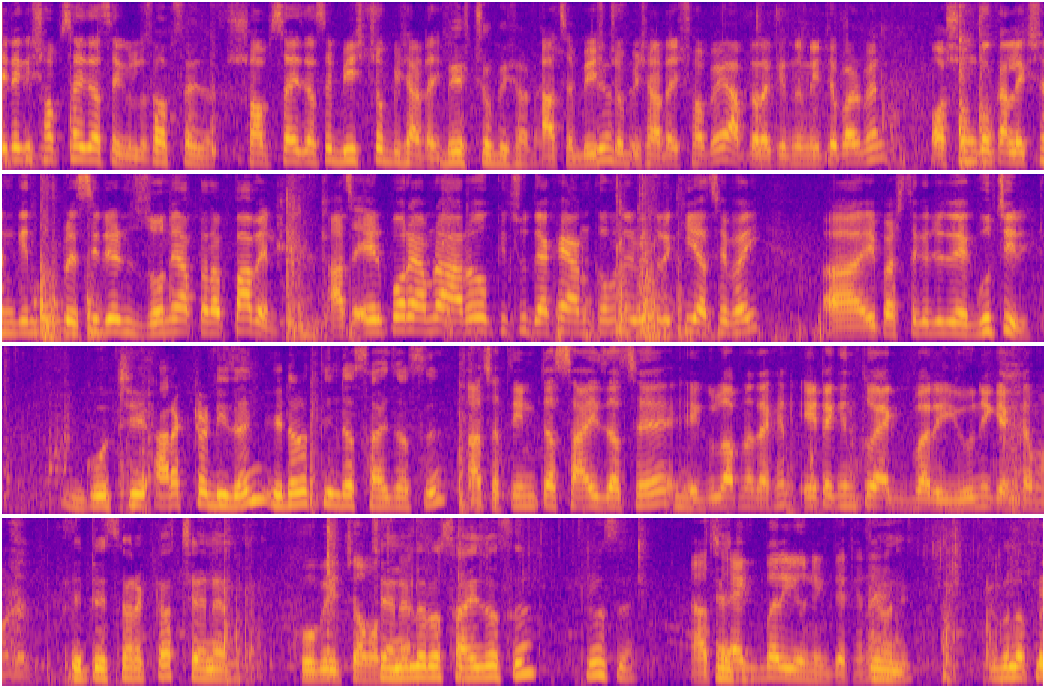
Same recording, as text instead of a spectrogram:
এটা কি সব সাইজ আছে এগুলো? সব সাইজ আছে। সব সাইজ আছে বিশ চব্বিশ আঠাইশ। বিশ চব্বিশ আটা আচ্ছা বিশ চব্বিশ আঠাইশ হবে আপনারা কিন্তু নিতে পারবেন। অসংখ্য কালেকশন কিন্তু প্রেসিডেন্ট জোনে আপনারা পাবেন। আচ্ছা এরপরে আমরা আরও কিছু দেখাই আনকমনের ভিতরে কি আছে ভাই? আহ, এই পাশ থেকে যদি গুচির গুচি আরেকটা ডিজাইন এটারও তিনটা সাইজ আছে। আচ্ছা তিনটা সাইজ আছে। এগুলো আপনারা দেখেন এটা কিন্তু একবারে ইউনিক একটা মডেল এটা হচ্ছে আরেকটা চ্যানেল খুবই চমৎকার। চ্যানেলেরও সাইজ আছে ঠিক আছে? আচ্ছা একবারে ইউনিক দেখেন হ্যাঁ? এগুলো আপনি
